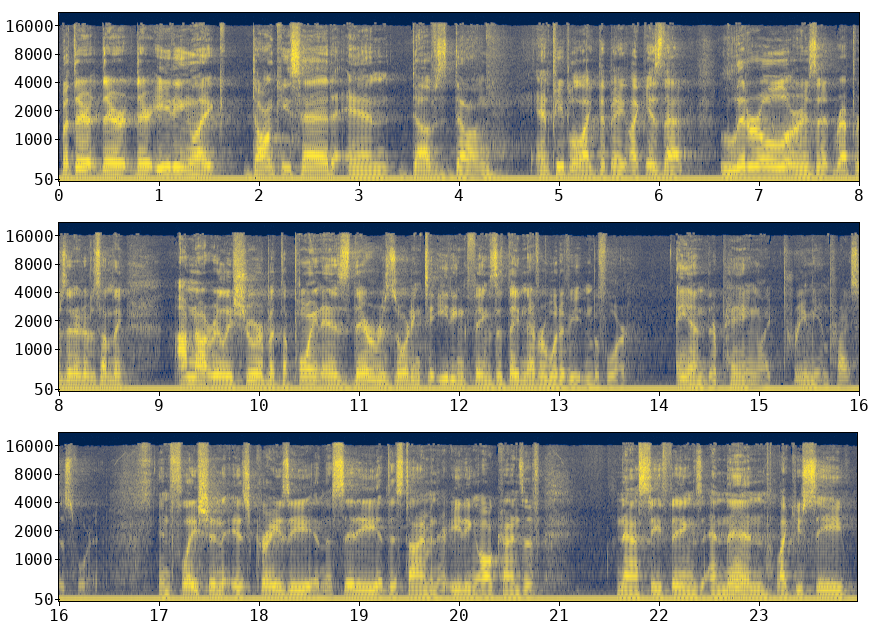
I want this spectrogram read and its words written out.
But they're, they're, they're eating like donkey's head and dove's dung. And people like debate, like, is that literal or is it representative of something? I'm not really sure, but the point is they're resorting to eating things that they never would have eaten before. And they're paying like premium prices for it. Inflation is crazy in the city at this time, and they're eating all kinds of nasty things. And then, like you see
